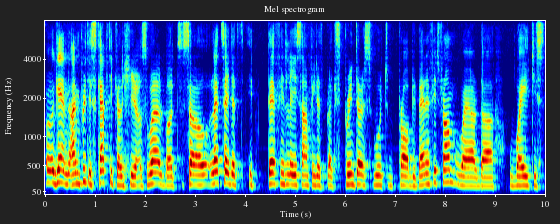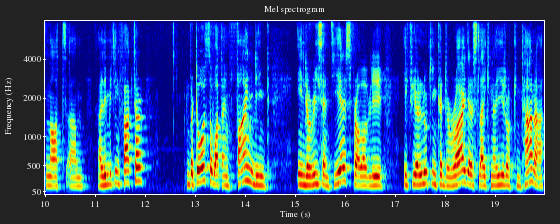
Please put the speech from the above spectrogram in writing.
again I'm pretty skeptical here as well. But so let's say that it definitely something that like sprinters would probably benefit from, where the weight is not um, a limiting factor. But also what I'm finding in the recent years, probably if you're looking at the riders like Nairo Quintana,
